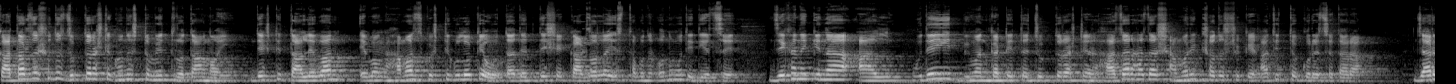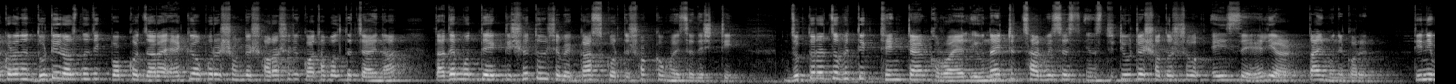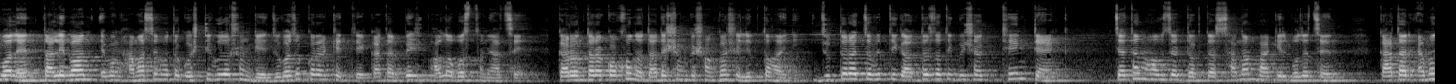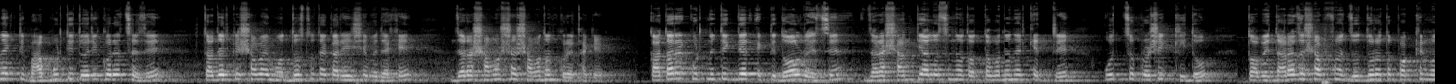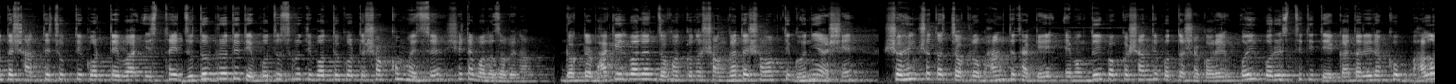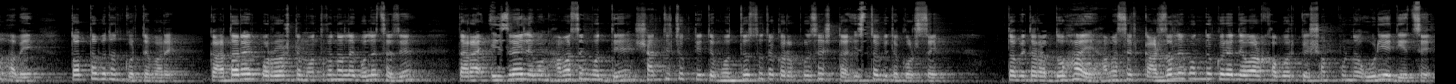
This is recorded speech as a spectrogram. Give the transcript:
কাতার যে শুধু যুক্তরাষ্ট্রের ঘনিষ্ঠ মিত্র তা নয়, দেশটি তালেবান এবং হামাজ গোষ্ঠীগুলোকেও তাদের দেশে কার্যালয় স্থাপনের অনুমতি দিয়েছে, যেখানে কিনা আল উদেইদ বিমান ঘাটিতে যুক্তরাষ্ট্রের হাজার হাজার সামরিক সদস্যকে আতিথ্য করেছে তারা। যার কারণে দুটি রাজনৈতিক পক্ষ যারা একে অপরের সঙ্গে সরাসরি কথা বলতে চায় না, তাদের মধ্যে একটি সেতু হিসেবে কাজ করতে সক্ষম হয়েছে দেশটি। যুক্তরাজ্য ভিত্তিক think tank royal united services ইনস্টিটিউটের সদস্য এইচ এ হেলিয়ার তাই মনে করেন। তিনি বলেন, তালেবান এবং হামাসের মতো গোষ্ঠীগুলোর সঙ্গে যোগাযোগ করার ক্ষেত্রে কাতার বেশ ভালো অবস্থানে আছে, কারণ তারা কখনো তাদের সঙ্গে সংঘর্ষে লিপ্ত হয়নি। যুক্তরাজ্য ভিত্তিক আন্তর্জাতিক বিষয়ক থিঙ্ক ট্যাঙ্ক চ্যাথাম হাউসের ডক্টর সানাম ভাকিল বলেছেন, কাতার এমন একটি ভাবমূর্তি তৈরি করেছে যে, তাদেরকে সবাই মধ্যস্থতাকারী হিসেবে দেখে, যারা সমস্যার সমাধান করে থাকে। কাতারের কূটনীতিকদের একটি দল রয়েছে, যারা শান্তি আলোচনা তত্ত্বাবধানের ক্ষেত্রে উচ্চ প্রশিক্ষিত তবে তারা যে সবসময় যুদ্ধরত পক্ষের মধ্যে শান্তি চুক্তি করতে বা স্থায়ী যুদ্ধবিরতিতে প্রতিশ্রুতিবদ্ধ করতে সক্ষম হয়েছে, সেটা বলা যাবে না। ডক্টর ভাকিল বলেন, যখন কোনো সংঘাতের সমাপ্তি ঘনিয়ে আসে, সহিংসতার চক্র ভাঙতে থাকে এবং দুই পক্ষ শান্তি প্রত্যাশা করে, ওই পরিস্থিতিতে কাতারিরা খুব ভালোভাবে তত্ত্বাবধান করতে পারে। কাতারের পররাষ্ট্র মন্ত্রণালয় বলেছে যে, তারা ইসরায়েল এবং হামাসের মধ্যে শান্তি চুক্তিতে মধ্যস্থতা করার প্রচেষ্টা স্থগিত করছে। তবে তারা দোহায় হামাসের কার্যালয় বন্ধ করে দেওয়ার খবরকে সম্পূর্ণ উড়িয়ে দিয়েছে।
